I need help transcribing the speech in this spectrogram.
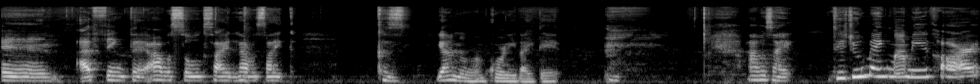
And I think that I was so excited. I was like, because y'all know I'm corny like that. I was like, Did you make mommy a card?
